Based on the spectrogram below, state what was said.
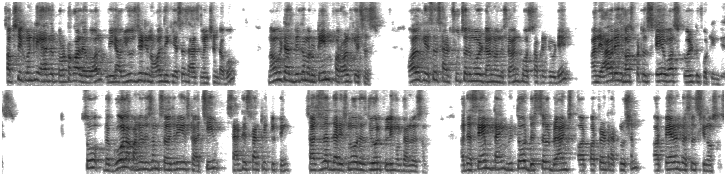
Subsequently, as the protocol evolved, we have used it in all the cases as mentioned above. Now it has become a routine for all cases. All cases had suture removal done on the 7th postoperative day, and the average hospital stay was 12 to 14 days. So the goal of aneurysm surgery is to achieve satisfactory clipping such that there is no residual filling of the aneurysm. At the same time, without distal branch or perforator occlusion or parent vessel stenosis.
